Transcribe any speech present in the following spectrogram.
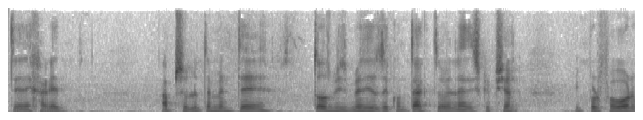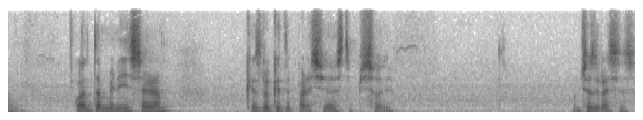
Te dejaré absolutamente todos mis medios de contacto en la descripción y por favor cuéntame en Instagram qué es lo que te pareció de este episodio. Muchas gracias.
